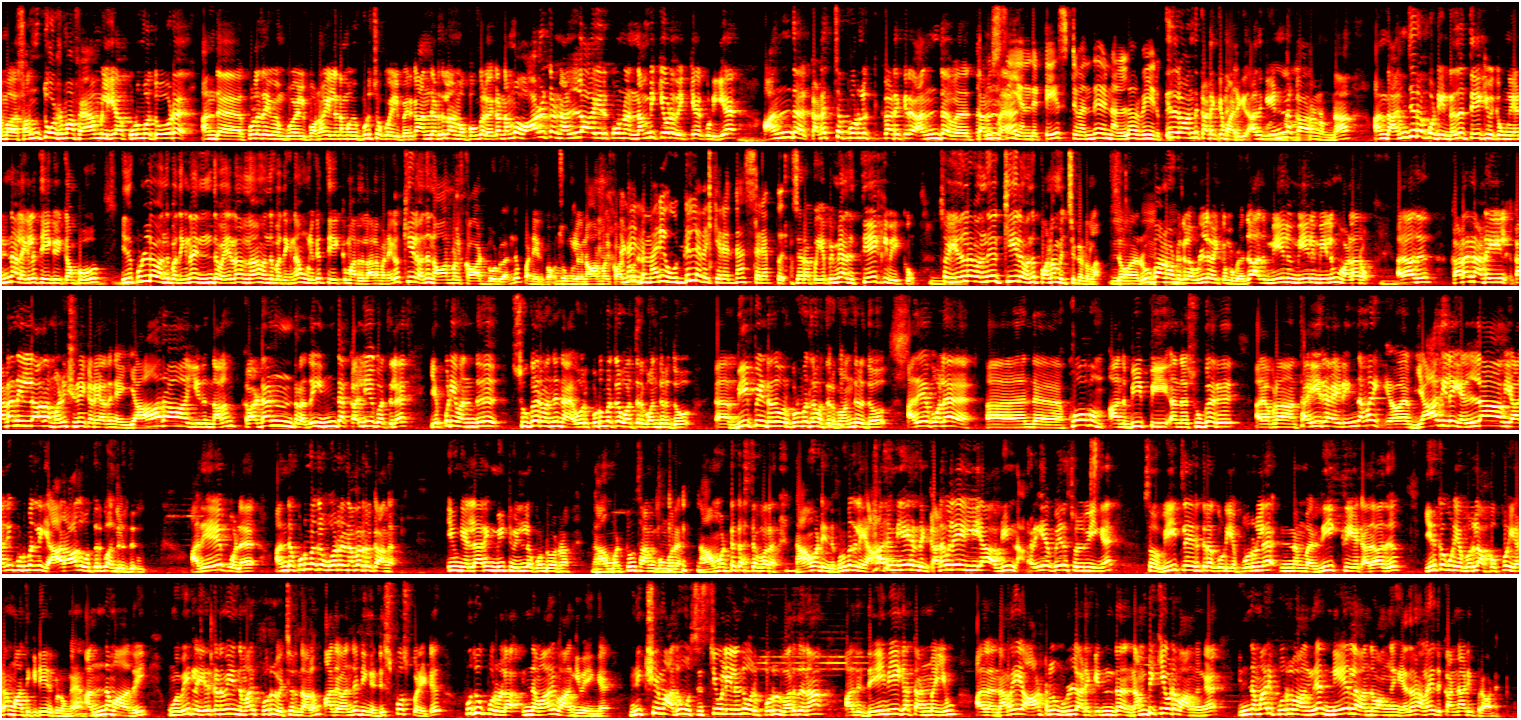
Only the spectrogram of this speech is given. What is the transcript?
நம்ம சந்தோஷமா ஃபேமிலியா குடும்பத்தோட அந்த குலதெய்வம் கோயில் போனோம். இல்ல நமக்கு பிடிச்ச கோயில் போயிருக்கோம். அந்த இடத்துல நம்ம பொங்கல் வைக்க நம்ம வாழ்க்கை நல்லா இருக்கும்னு நம்பிக்கையோட வைக்கக்கூடிய அந்த கிடைச்ச பொருளுக்கு கிடைக்கிற அந்த தன்மை அந்த டேஸ்ட் வந்து நல்லாவே இருக்கும். இதுல வந்து கிடைக்க மாட்டேங்குது. அதுக்கு என்ன காரணம்னா அந்த அஞ்சரை பொட்டின்றது தேக்கி வைக்க உங்க எண்ணெய் அலைகளை தேக்கி வைக்காம. போ இதுக்குள்ள வந்து பாத்தீங்கன்னா இந்த இடம்லாம் வந்து பாத்தீங்கன்னா உங்களுக்கு தேக்கு மரத்துலால பண்ணிருக்கோம். கீழே வந்து நார்மல் கார்ட்போர்டு வந்து பண்ணிருக்கோம். ஸோ உங்களுக்கு நார்மல் கார்ட்போர்டு இந்த மாதிரி உட்ல வைக்கிறது தான் சிறப்பு. சார் அப்ப எப்பயுமே அது தேக்கி வைக்கும். சோ இதுல வந்து கீழே வந்து பணம் வச்சுக்கிடலாம் ஸோ ரூபா நோட்டுகளை உள்ள வைக்க முடியாது அது மேலும் மேலும் மேலும் வளரும். அதாவது கடன் அடையில் கடன் இல்லாத மனுஷனே கிடையாதுங்க. யாரா இருந்தாலும் கடன்ன்றது இந்த கலியுகத்துல எப்படி வந்து சுகர் வந்து ஒரு குடும்பத்துல ஒருத்தருக்கு வந்துருதோ பிபின்றது ஒரு குடும்பத்துல ஒருத்தருக்கு வந்துடுதோ அதே போல அந்த கோபம் அந்த பிபி அந்த சுகரு அதுக்கப்புறம் தைராய்டு இந்த மாதிரி வியாதியில எல்லா வியாதியும் குடும்பத்துல யாராவது ஒருத்தருக்கு வந்துடுது. அதே போல அந்த குடும்பத்துல ஒரு நபர் இருக்காங்க. இவங்க எல்லாரையும் மீட்டு வெளியில கொண்டு வரணும். நான் மட்டும் சாமி கும்பிடுறேன். நான் மட்டும் கஷ்டப்படுறேன். நான் மட்டும் இந்த குடும்பத்துல யாருமே அந்த கடவுளே இல்லையா? அப்படின்னு நிறைய பேர் சொல்வீங்க. ஸோ வீட்டில் இருக்கக்கூடிய பொருளை நம்ம ரீக்ரியேட் அதாவது இருக்கக்கூடிய பொருளை அப்பப்போ இடம் மாற்றிக்கிட்டே இருக்கணுங்க. அந்த மாதிரி உங்கள் வீட்டில் ஏற்கனவே இந்த மாதிரி பொருள் வச்சுருந்தாலும் அதை வந்து நீங்கள் டிஸ்போஸ் பண்ணிவிட்டு புது பொருளாக இந்த மாதிரி வாங்கி வைங்க. நிச்சயமாக அதுவும் சிஸ்டி ஒளியிலேருந்து ஒரு பொருள் வருதுன்னா அது தெய்வீக தன்மையும் அதில் நிறைய ஆற்றலும் உள்ளடக்கின்ற நம்பிக்கையோடு வாங்குங்க. இந்த மாதிரி பொருள் வாங்குங்க நேரில் வந்து வாங்குங்க. எதனால? இது கண்ணாடி ப்ராடக்ட்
